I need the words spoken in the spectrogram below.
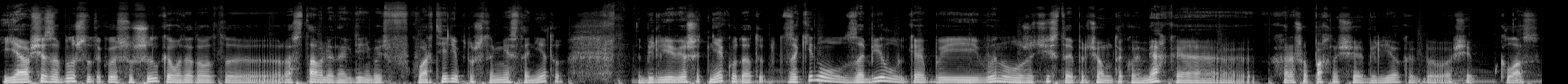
Я вообще забыл, что такое сушилка, вот это вот э, расставленная где-нибудь в квартире, потому что места нету, белье вешать некуда. Тут закинул, забил, как бы и вынул уже чистое, причем такое мягкое, хорошо пахнущее белье, как бы вообще класс.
